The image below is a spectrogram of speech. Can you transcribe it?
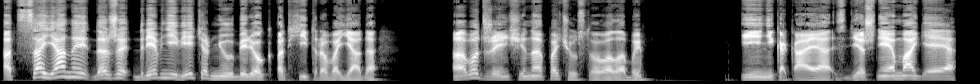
Отца Яны даже древний ветер не уберег от хитрого яда, а вот женщина почувствовала бы. И никакая здешняя магия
